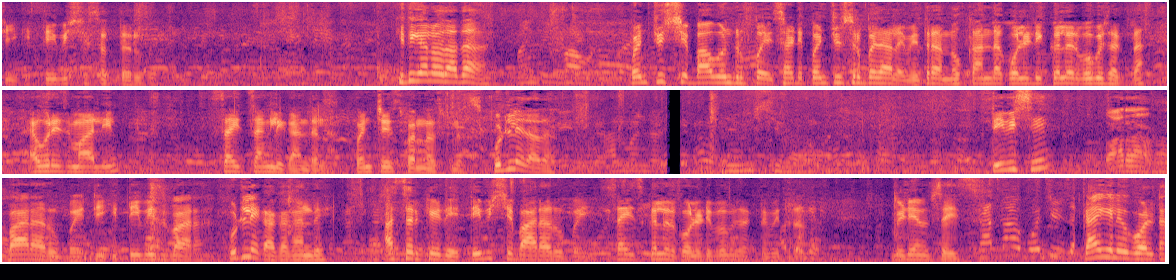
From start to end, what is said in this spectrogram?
ठीक आहे तेवीसशे सत्तर रुपये. किती गेलो दादा? पंचवीसशे बावन्न रुपये. साडे पंचवीस रुपये झाला मित्रांनो. कांदा क्वालिटी कलर बघू शकता. ॲव्हरेज माल येईल. साईज चांगली कांद्याला. पंचेचाळीस पन्नास प्लस कुठले दादा? तेवीसशे? बारा. बारा रुपये ठीक आहे. तेवीस बारा. कुठले काका कांदे? आसर केडे तेवीसशे बारा रुपये. साईज कलर क्वालिटी बघू शकता मित्रांनो. मीडियम साईज काय गेले गोल्टा?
